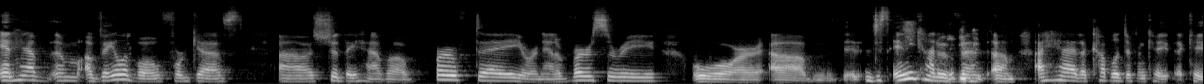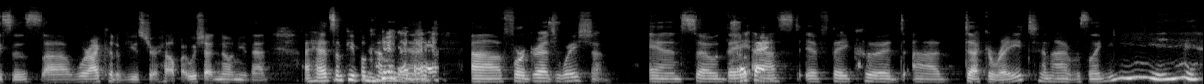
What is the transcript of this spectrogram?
and have them available for guests uh, should they have a birthday or an anniversary or um, just any kind of event. Um, I had a couple of different ca- cases uh, where I could have used your help. I wish I'd known you then. I had some people coming in uh, for graduation. And so they okay. asked if they could uh, decorate, and I was like, yeah.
